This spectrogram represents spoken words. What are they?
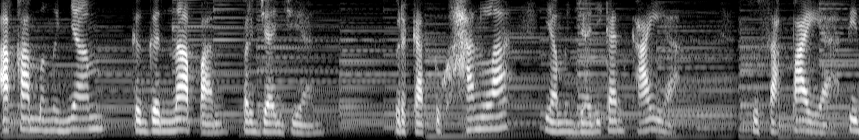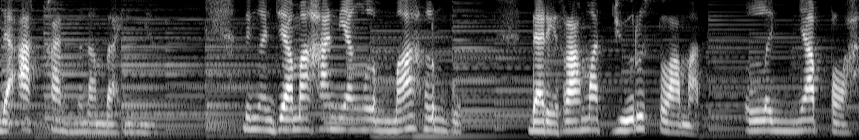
akan mengenyam kegenapan perjanjian. Berkat Tuhanlah yang menjadikan kaya, susah payah tidak akan menambahinya dengan jamahan yang lemah lembut dari rahmat juru selamat. Lenyaplah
